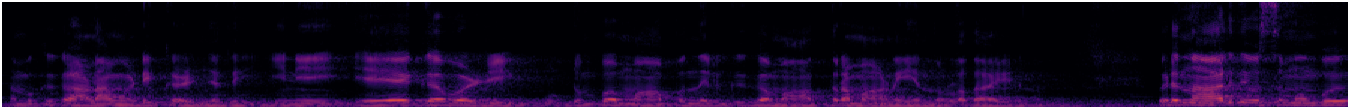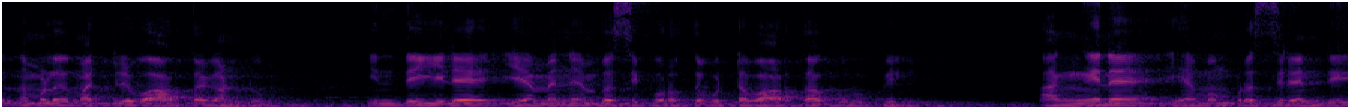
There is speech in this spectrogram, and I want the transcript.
നമുക്ക് കാണാൻ വേണ്ടി കഴിഞ്ഞത്. ഇനി ഏക വഴി കുടുംബ മാപ്പ് നൽകുക മാത്രമാണ് എന്നുള്ളതായിരുന്നു. ഒരു നാല് ദിവസം മുമ്പ് നമ്മൾ മറ്റൊരു വാർത്ത കണ്ടു. ഇന്ത്യയിലെ യമൻ എംബസി പുറത്തുവിട്ട വാർത്താക്കുറിപ്പിൽ അങ്ങനെ യമൻ പ്രസിഡന്റ്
